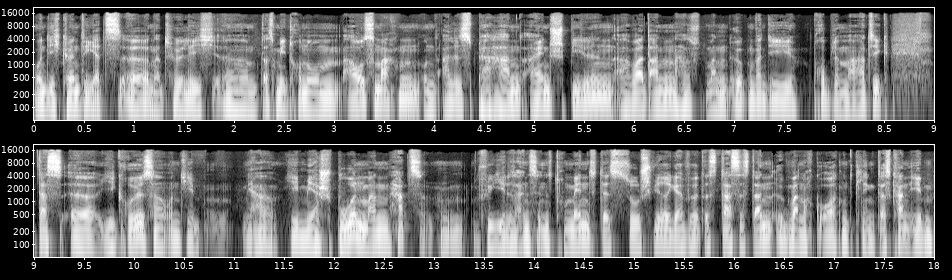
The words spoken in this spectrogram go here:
Und ich könnte jetzt äh, natürlich äh, das Metronom ausmachen und alles per Hand einspielen. Aber dann hat man irgendwann die Problematik, dass äh, je größer und je, ja, je mehr Spuren man hat für jedes einzelne Instrument, desto schwieriger wird es, dass es dann irgendwann noch geordnet passend klingt. Das kann eben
